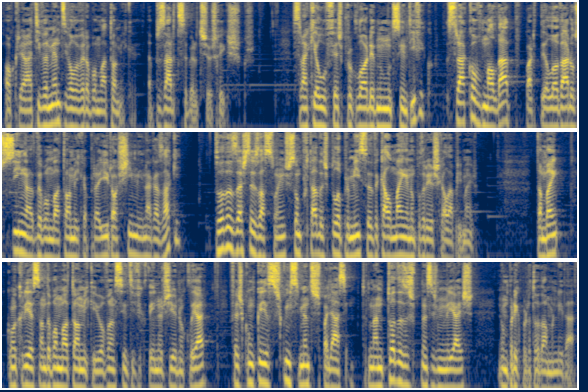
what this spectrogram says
ao querer ativamente desenvolver a bomba atómica, apesar de saber dos seus riscos. Será que ele o fez por glória no mundo científico? Será que houve maldade por parte dele ao dar o sim à da bomba atómica para Hiroshima e Nagasaki? Todas estas ações são portadas pela premissa de que a Alemanha não poderia chegar lá primeiro. Também com a criação da bomba atómica e o avanço científico da energia nuclear, fez com que esses conhecimentos se espalhassem, tornando todas as potências mundiais num perigo para toda a humanidade.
